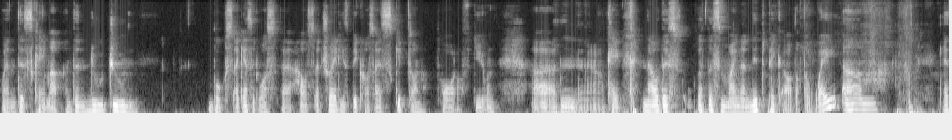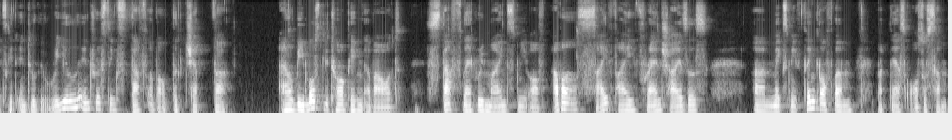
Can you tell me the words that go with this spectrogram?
when this came up in the new Dune books. I guess it was uh, House Atreides because I skipped on part of Dune. Uh, okay, now this with this minor nitpick out of the way, um, let's get into the real interesting stuff about the chapter. I'll be mostly talking about stuff that reminds me of other sci-fi franchises um, makes me think of them but there's also some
